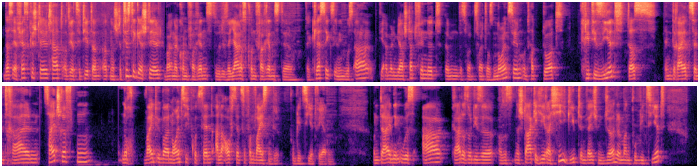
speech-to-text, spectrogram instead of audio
dass er festgestellt hat, also er zitiert dann, hat eine Statistik erstellt bei einer Konferenz, so dieser Jahreskonferenz der, der Classics in den USA, die einmal im Jahr stattfindet. Ähm, das war 2019 und hat dort kritisiert, dass in drei zentralen Zeitschriften noch weit über 90 Prozent aller Aufsätze von Weißen publiziert werden. Und da in den USA gerade so diese, also es eine starke Hierarchie gibt, in welchem Journal man publiziert,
